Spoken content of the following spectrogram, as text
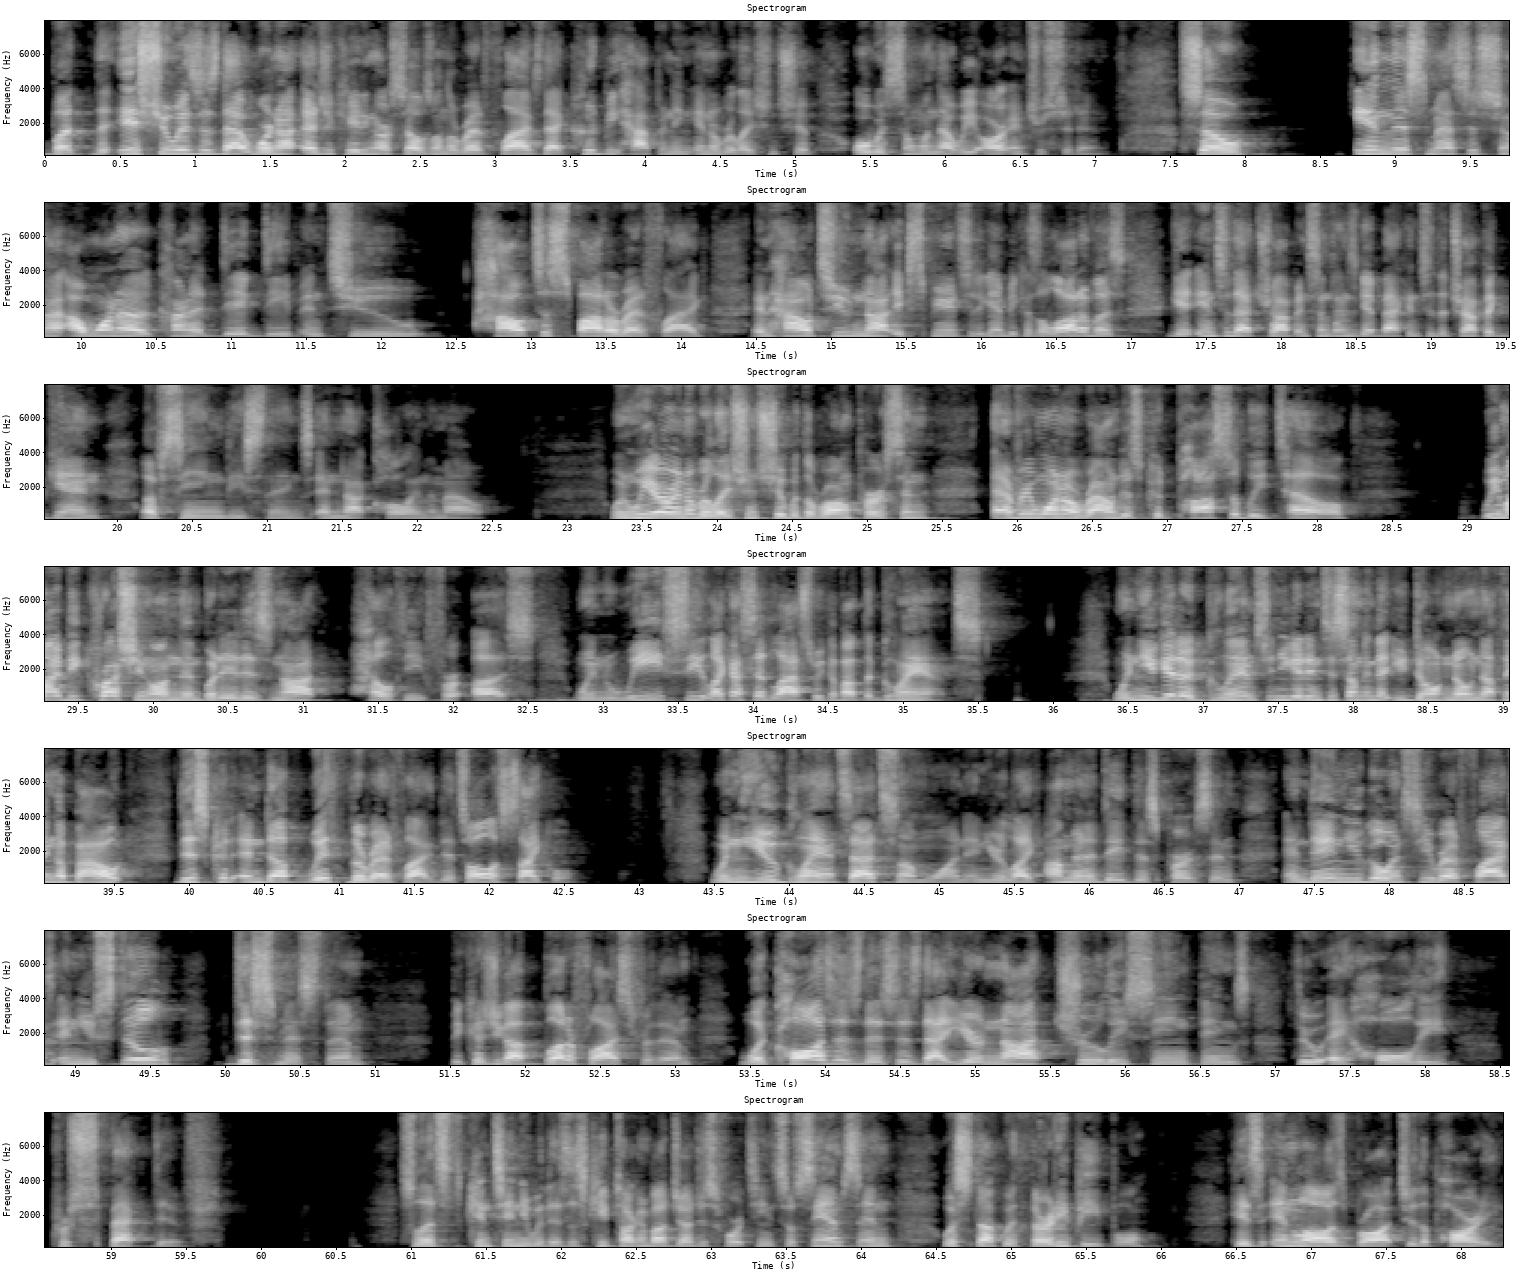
But the issue is, is that we're not educating ourselves on the red flags that could be happening in a relationship or with someone that we are interested in. So in this message tonight, I want to kind of dig deep into how to spot a red flag and how to not experience it again because a lot of us get into that trap and sometimes get back into the trap again of seeing these things and not calling them out. When we are in a relationship with the wrong person, everyone around us could possibly tell we might be crushing on them, but it is not healthy for us. When we see, like I said last week about the glance, when you get a glimpse and you get into something that you don't know nothing about, this could end up with the red flag. It's all a cycle. When you glance at someone and you're like, I'm going to date this person, and then you go and see red flags and you still dismiss them because you got butterflies for them, what causes this is that you're not truly seeing things through a holy perspective. So let's continue with this. Let's keep talking about Judges 14. So Samson was stuck with 30 people his in laws brought to the party.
